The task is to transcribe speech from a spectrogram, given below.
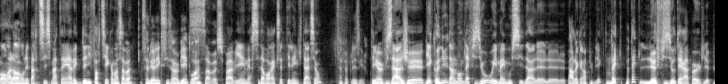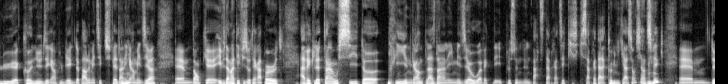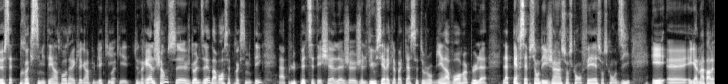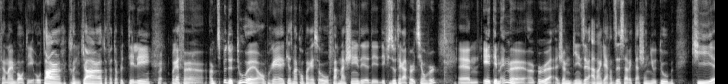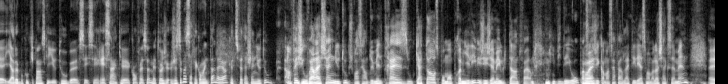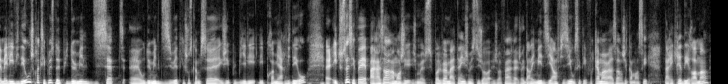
Bon, alors on est parti ce matin avec Denis Fortier. Comment ça va? Salut Alexis, ça va bien toi? Ça va super bien. Merci d'avoir accepté l'invitation. Ça fait plaisir. Tu es un visage euh, bien connu dans le monde de la physio et même aussi dans le, par le grand public. Mhm. Peut-être le physiothérapeute le plus euh, connu du grand public de par le métier que tu fais dans les mhm. grands médias. Euh, donc, évidemment, tu es physiothérapeute. Avec le temps aussi, tu as pris une grande place dans les médias ou avec des, plus une, partie de ta pratique qui, s'apprête à la communication scientifique, mhm. de cette proximité, entre autres, avec le grand public, qui, est une réelle chance, je dois le dire, d'avoir cette proximité à plus petite échelle. Je, je le vis aussi avec le c'est toujours bien d'avoir un peu la, perception des gens sur ce qu'on fait, sur ce qu'on dit. Et euh, également, par le fait même, bon, tu es auteur, chroniqueur, tu as fait un peu de télé. Bref, un, petit peu de tout. Euh, on pourrait quasiment comparer ça aux pharmaciens des, physiothérapeutes, si on veut. Euh, et tu es même un peu, j'aime bien dire, avant-gardiste avec ta chaîne YouTube, qui, il y en a beaucoup qui pensent que YouTube, c'est récent qu'on fait ça. Mais toi, je ne sais pas, ça fait combien de temps d'ailleurs que tu fais ta chaîne YouTube? En fait, j'ai ouvert la chaîne YouTube, je pense, en 2013 ou 2014 pour mon premier livre et j'ai jamais eu le temps de faire mes vidéos parce que j'ai commencé à faire de la télé à ce moment-là chaque semaine. Euh, mais les vidéos, je crois que c'est plus depuis 2017 euh, ou 2018, quelque chose comme ça, que j'ai publié les, premières vidéos. Euh, et tout ça, c'est fait par hasard. Moi, je me suis pas levé un matin je me suis dit, je vais, faire, je vais dans les médias en physio. C'était vraiment un hasard. J'ai commencé par écrire des romans.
